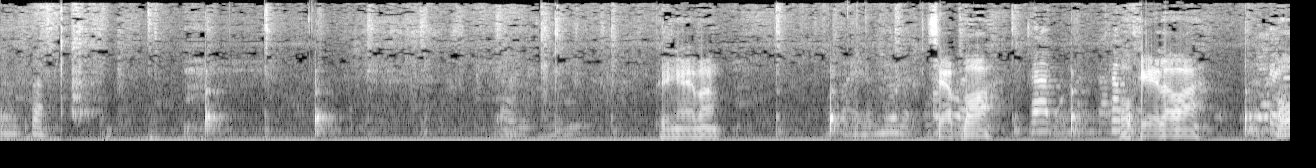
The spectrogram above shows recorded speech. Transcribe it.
นี่ก่อนเป็นไงบ้างแซ่บบ่ครับโอเคแล้วอะโอ้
